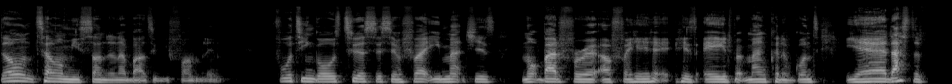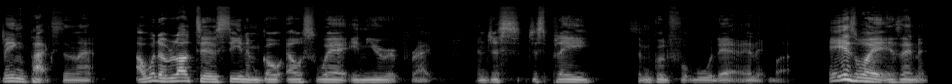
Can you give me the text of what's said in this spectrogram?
Don't tell me Sunderland about to be fumbling. 14 goals, 2 assists in 30 matches. Not bad for it uh, for his, his age, but man could have gone. To, yeah, that's the thing, Paxton. Like, I would have loved to have seen him go elsewhere in Europe, right? And just just play some good football there, in it. But it is what it is, isn't it?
